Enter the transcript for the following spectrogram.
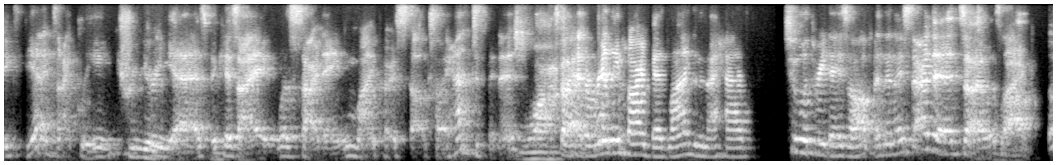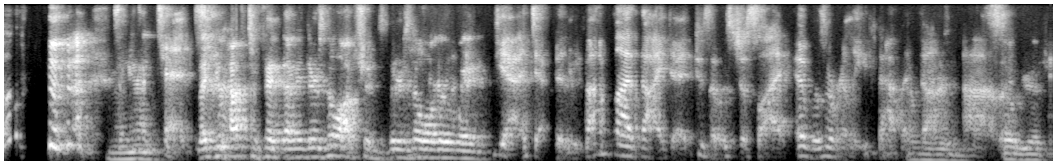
yeah, exactly. Three three years because I was starting my postdoc, so I had to finish. Wow. So I had a really hard deadline, and then I had two or three days off, and then I started. So I was wow. like, oh. it's intense. Like you have to fit. I mean, there's no options. There's no other way. Yeah, definitely. But I'm glad that I did because it was just like it was a relief to have it done. Um, so good.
